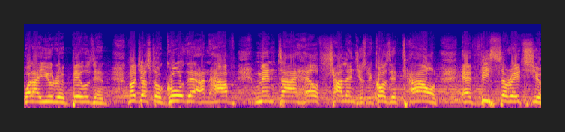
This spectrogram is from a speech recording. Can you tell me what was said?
What are you rebuilding? Not just to go there and have mental health challenges because the town eviscerates you.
